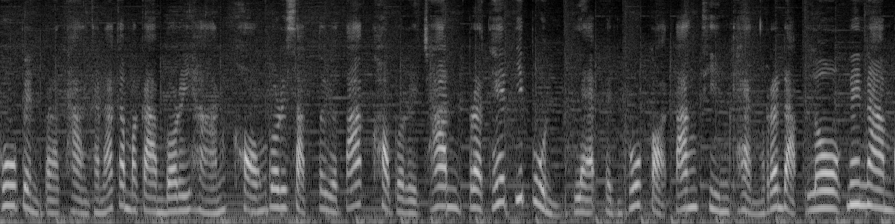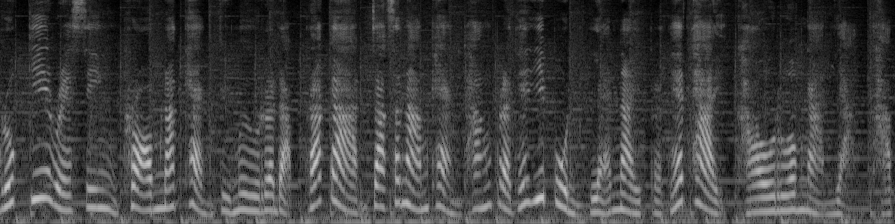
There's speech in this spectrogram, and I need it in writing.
ผู้เป็นประธานคณะกรรมการบริหารของบริษัท Toyota Corporation ประเทศญี่ปุ่น และเป็นผู้ก่อตั้งทีมแข่งระดับโลก ในนาม Rookie Racing พร้อมนักแข่งฝีมือระดับพระการ จากสนามแข่งทั้งประเทศญี่ปุ่น และในประเทศไทยเข้าร่วมงานอย่างคับ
